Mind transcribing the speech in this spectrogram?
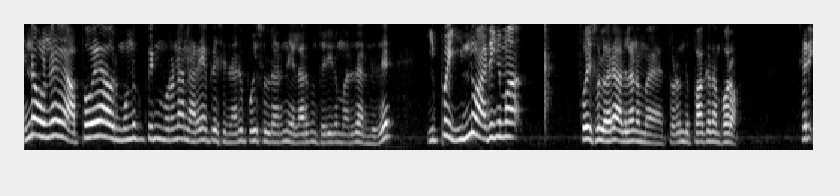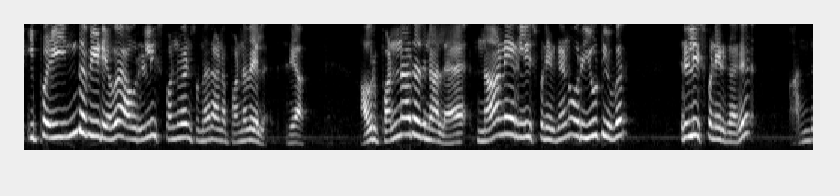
என்ன ஒன்று அப்போவே அவர் முன்னுக்கு பின் முரணாக நிறைய பேசியிருந்தார் பொய் சொல்கிறாருன்னு எல்லாருக்கும் தெரிகிற மாதிரி தான் இருந்தது. இப்போ இன்னும் அதிகமாக பொய் சொல்லுவார் அதெல்லாம் நம்ம தொடர்ந்து பார்க்க தான் போகிறோம் சரி இப்போ இந்த வீடியோவை அவர் ரிலீஸ் பண்ணுவேன்னு சொன்னார் ஆனால் பண்ணவே இல்லை சரியா? அவர் பண்ணாததுனால நானே ரிலீஸ் பண்ணியிருக்கேன்னு ஒரு யூடியூபர் ரிலீஸ் பண்ணியிருக்காரு. அந்த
